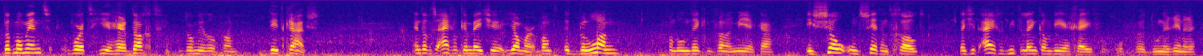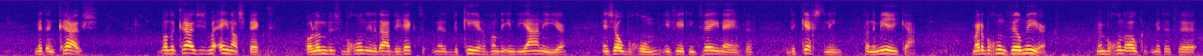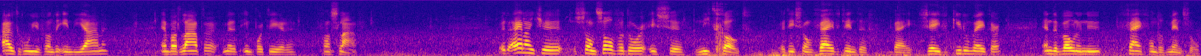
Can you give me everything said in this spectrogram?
Dat moment wordt hier herdacht door middel van dit kruis. En dat is eigenlijk een beetje jammer, want het belang van de ontdekking van Amerika is zo ontzettend groot dat je het eigenlijk niet alleen kan weergeven of eh, doen herinneren met een kruis. Want een kruis is maar één aspect. Columbus begon inderdaad direct met het bekeren van de Indianen hier. En zo begon in 1492 de kerstening van Amerika. Maar er begon veel meer. Men begon ook met het uh, uitroeien van de indianen en wat later met het importeren van slaven. Het eilandje San Salvador is uh, niet groot. Het is zo'n 25 bij 7 kilometer en er wonen nu 500 mensen op.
